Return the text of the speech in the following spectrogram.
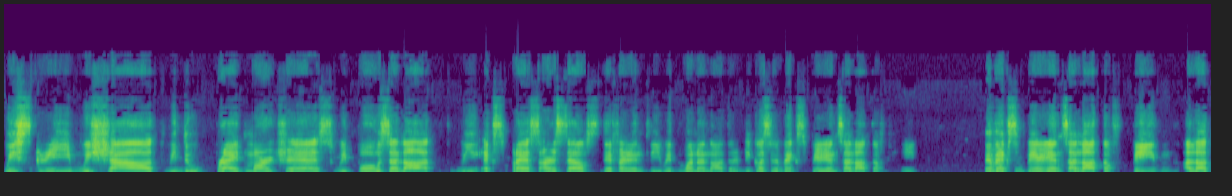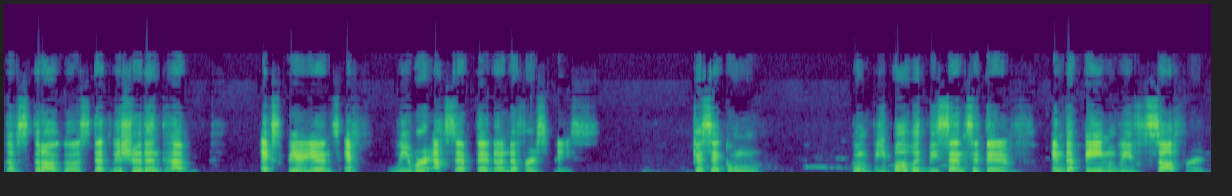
we scream, we shout, we do pride marches, we pose a lot, we express ourselves differently with one another because we've experienced a lot of hate. We've experienced a lot of pain, a lot of struggles that we shouldn't have experienced if we were accepted on the first place. Kasi kung kung people would be sensitive in the pain we've suffered,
